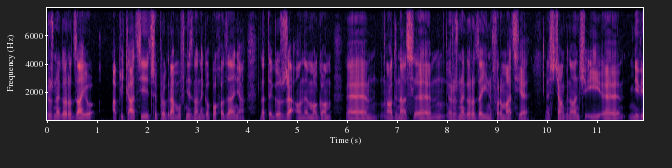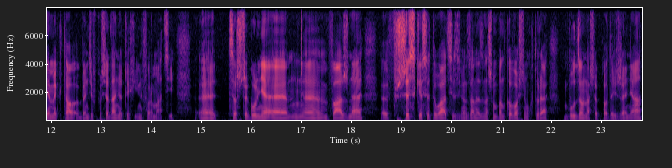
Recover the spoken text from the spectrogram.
różnego rodzaju aplikacji czy programów nieznanego pochodzenia, dlatego że one mogą e, od nas e, różnego rodzaju informacje ściągnąć i e, nie wiemy, kto będzie w posiadaniu tych informacji. Co szczególnie ważne, wszystkie sytuacje związane z naszą bankowością, które budzą nasze podejrzenia,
